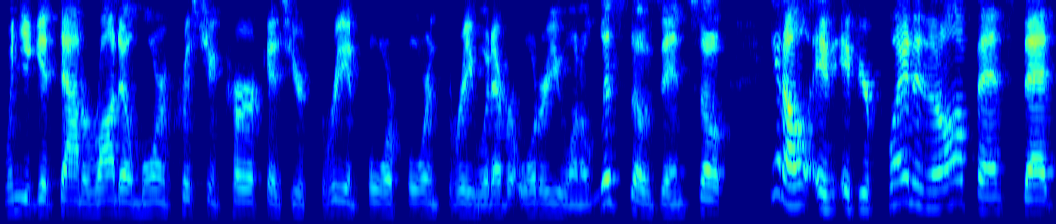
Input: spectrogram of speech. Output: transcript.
when you get down to Rondale Moore and Christian Kirk as your three and four, four and three, whatever order you want to list those in. So, you know, if, if you're playing in an offense that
